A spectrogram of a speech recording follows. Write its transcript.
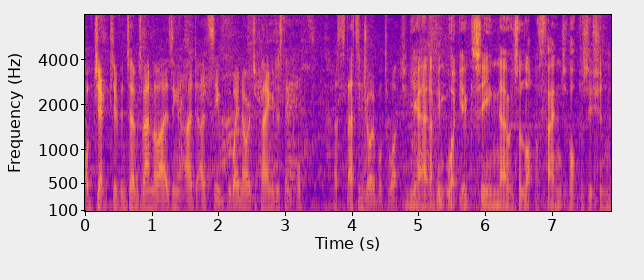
objective in terms of analysing it, I'd, I'd see the way Norwich are playing and just think, oh that's, that's enjoyable to watch. Yeah, and I think what you're seeing now is a lot of fans of opposition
